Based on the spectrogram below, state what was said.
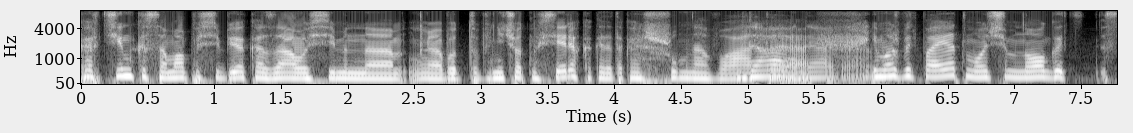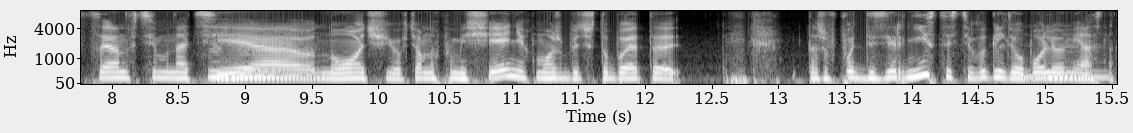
картинка сама по себе казалась именно э, вот в нечетных сериях какая-то такая шумноватая. Да, да, да. И может быть поэтому очень много сцен в темноте, угу. ночью, в темных помещениях, может быть, чтобы это даже вплоть до зернистости выглядело mm-hmm. более уместно.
